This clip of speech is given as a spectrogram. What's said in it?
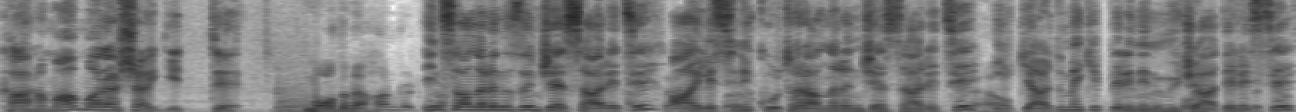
Kahramanmaraş'a gitti. More than 100 İnsanlarınızın cesareti, ailesini kurtaranların cesareti, ilk yardım ekiplerinin mücadelesi,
